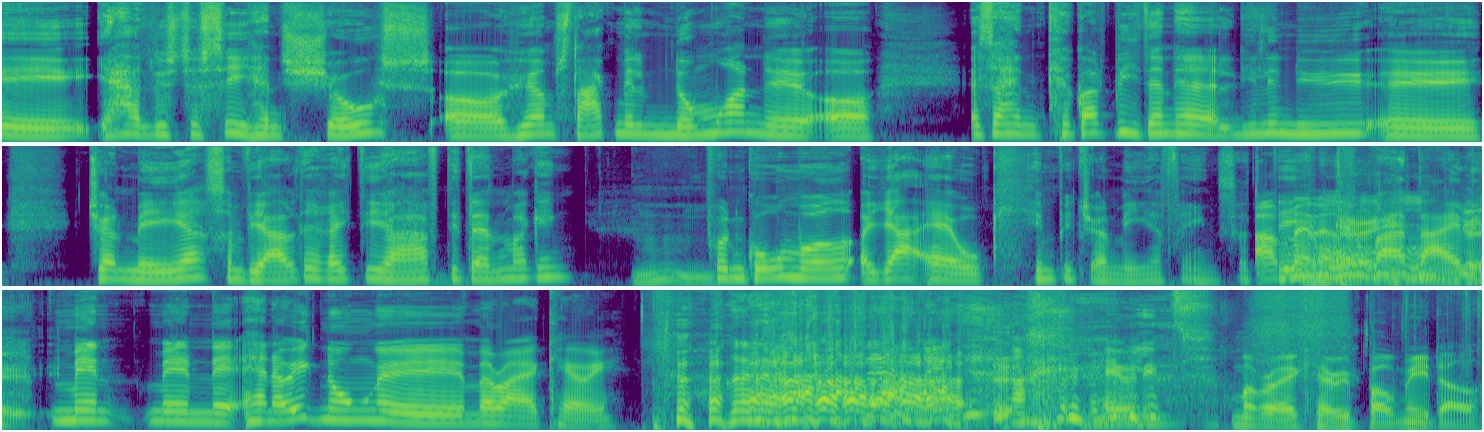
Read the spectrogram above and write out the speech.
øh, jeg har lyst til at se hans shows, og høre ham snakke mellem numrene, og altså, han kan godt blive den her lille nye øh, John Mayer, som vi aldrig rigtig har haft i Danmark, ikke? Mm. På den gode måde, og jeg er jo kæmpe John Mayer-fan, så det Amen, er altså. bare dejligt. Men, men øh, han er jo ikke nogen øh, Mariah Carey. Ærgerligt. Mariah Carey bagmeteret.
